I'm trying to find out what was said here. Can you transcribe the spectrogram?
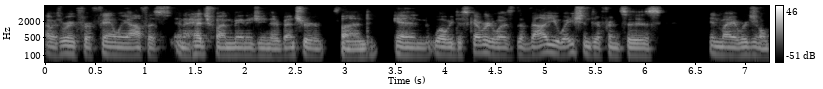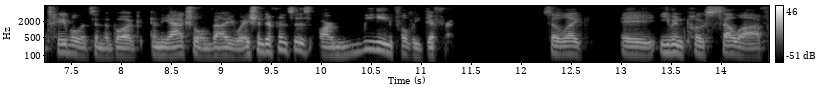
I was working for a family office in a hedge fund managing their venture fund. And what we discovered was the valuation differences in my original table that's in the book and the actual valuation differences are meaningfully different. So like a even post sell-off,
